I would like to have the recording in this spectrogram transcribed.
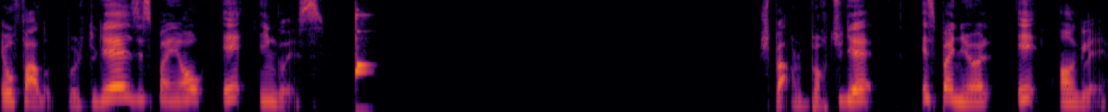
eu falo português, espanhol e inglês? Je parle portugais, espagnol et anglais.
